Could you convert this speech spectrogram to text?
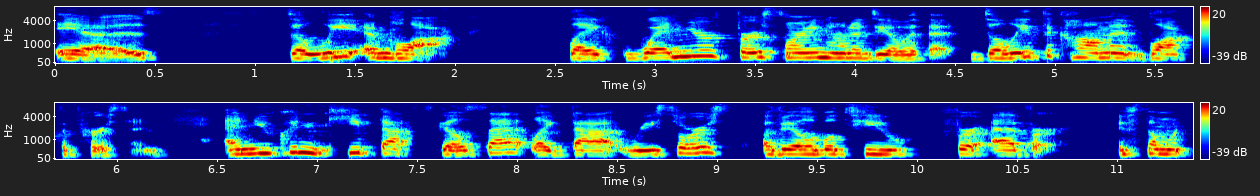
is delete and block. Like when you're first learning how to deal with it, delete the comment, block the person. And you can keep that skill set, like that resource available to you forever. If someone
